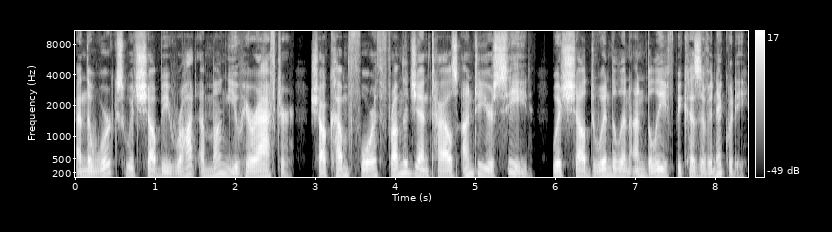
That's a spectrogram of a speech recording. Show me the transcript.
and the works which shall be wrought among you hereafter, shall come forth from the Gentiles unto your seed, which shall dwindle in unbelief because of iniquity,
